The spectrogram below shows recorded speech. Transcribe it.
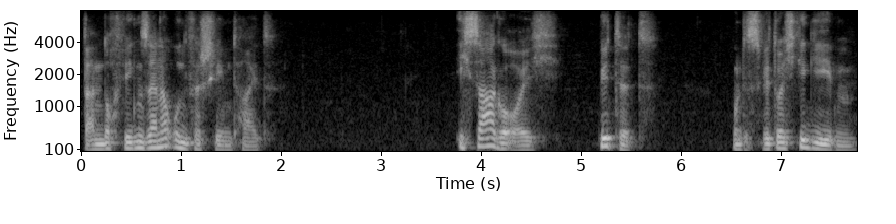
dann doch wegen seiner Unverschämtheit. Ich sage euch, bittet, und es wird euch gegeben.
